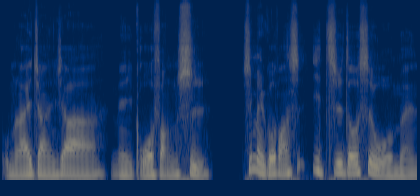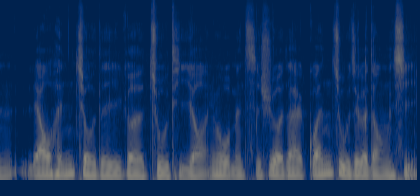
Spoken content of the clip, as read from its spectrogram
我们来讲一下美国房市。其实美国房市一直都是我们聊很久的一个主题哦，因为我们持续有在关注这个东西。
